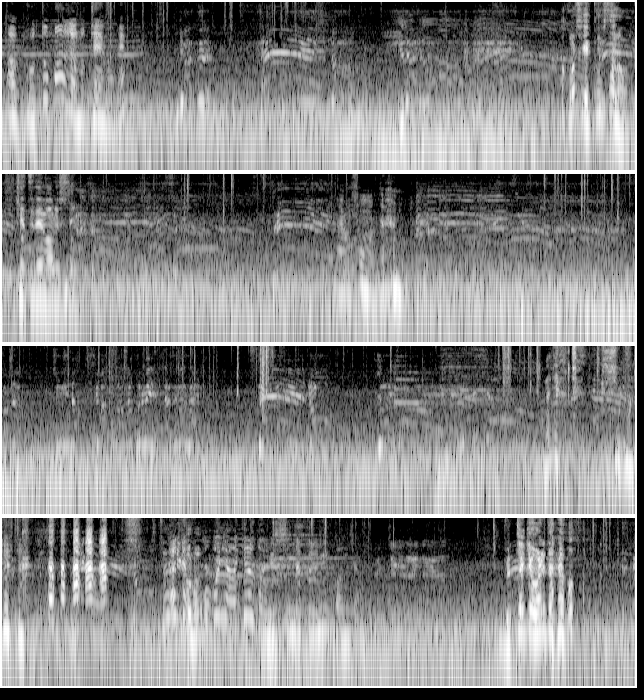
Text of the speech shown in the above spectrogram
あ、ゴッドファーザーのテーマね。あ、この人結婚したの？血縁悪い人。何このここに明らかに死んだくるみパンじゃん。ぶっちゃけ割れたよ。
